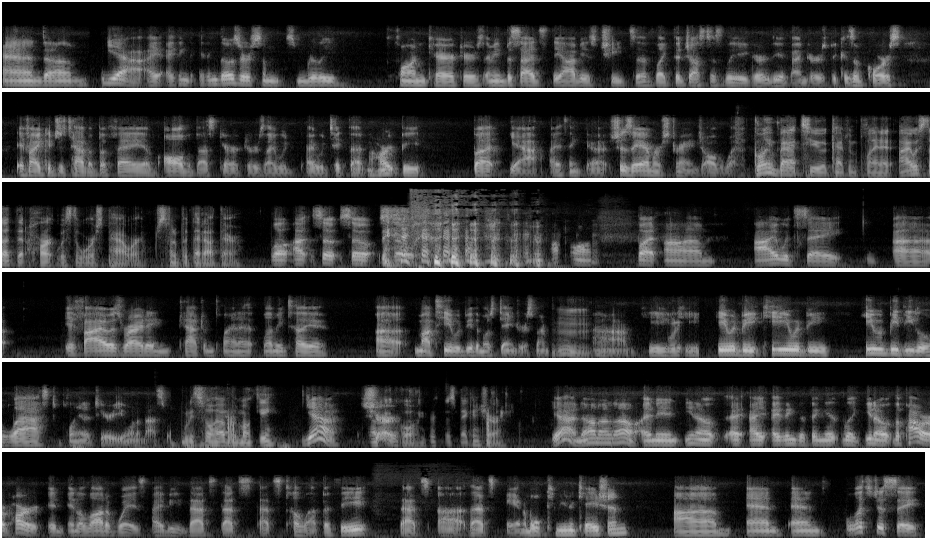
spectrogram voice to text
And um, yeah, I, I, think I think those are some some really fun characters. I mean, besides the obvious cheats of like the Justice League or the Avengers, because of course, if I could just have a buffet of all the best characters, I would I would take that in a heartbeat. But yeah, I think uh, Shazam or Strange all the way. Going back to Captain Planet, I always thought that Heart was the worst power. Just want to put that out there. Well, uh, so so so not wrong, but um, I would say uh, if I was writing Captain Planet, let me tell you, uh, Ma-Ti would be the most dangerous member. Mm. Um, he, would he he would be he would be he would be the last Planeteer you want to mess with. Would he still have yeah. the monkey? Yeah, sure. Okay, cool. Just making sure. Yeah, no, no, no. I mean, you know, I, I think the thing is, like, you know, the power of heart in, in a lot of ways. I mean, that's that's that's telepathy. That's uh, that's animal communication. Um, and and let's just say,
